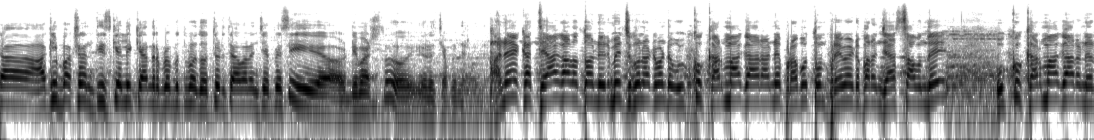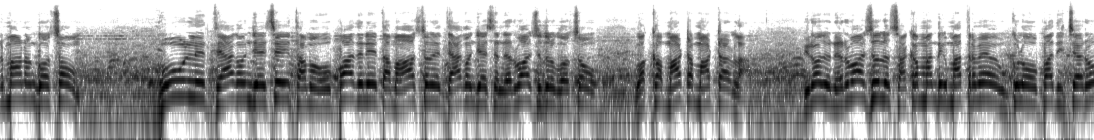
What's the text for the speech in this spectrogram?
ఆకలి పక్షాన్ని తీసుకెళ్ళి కేంద్ర ప్రభుత్వం మీద ఒత్తిడి తేవాలని చెప్పేసి డిమాండ్స్ డిమాండ్స్తో ఈరోజు చెప్పడం జరిగింది. అనేక త్యాగాలతో నిర్మించుకున్నటువంటి ఉక్కు కర్మాగారాన్ని ప్రభుత్వం ప్రైవేటు పరం చేస్తూ ఉంది. ఉక్కు కర్మాగార నిర్మాణం కోసం భూముల్ని త్యాగం చేసి తమ ఉపాధిని తమ ఆస్తుల్ని త్యాగం చేసిన నిర్వాసితుల కోసం ఒక్క మాట మాట్లాడాల. ఈరోజు నిర్వాసితులు సగం మందికి మాత్రమే ఉక్కులో ఉపాధి ఇచ్చారు.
